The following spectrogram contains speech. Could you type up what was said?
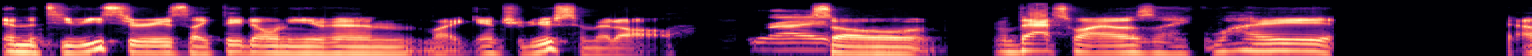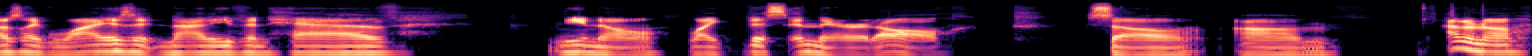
in the TV series, like they don't even like introduce him at all. right. So that's why I was like, why? I was like, why is it not even have, you know, like this in there at all? So, um, I don't know.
